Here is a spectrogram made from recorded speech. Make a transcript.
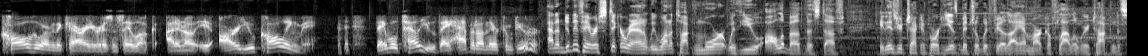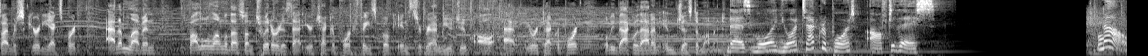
call whoever the carrier is, and say, "Look, I don't know, are you calling me?" they will tell you they have it on their computer. Adam, do me a favor, stick around. We want to talk more with you all about this stuff. It is your tech report. He is Mitchell Whitfield. I am Mark Aflalo. We're talking to cybersecurity expert Adam Levin. Follow along with us on Twitter. It is at Your Tech Report, Facebook, Instagram, YouTube, all at Your Tech Report. We'll be back with Adam in just a moment. There's more Your Tech Report after this. Now,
